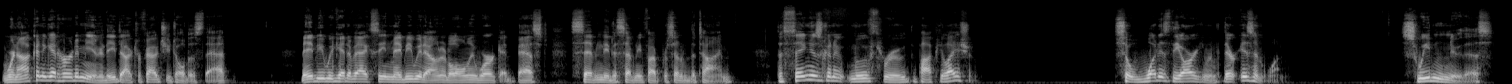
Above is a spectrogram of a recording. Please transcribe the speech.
We're not going to get herd immunity. Dr. Fauci told us that. Maybe we get a vaccine, maybe we don't. It'll only work at best 70 to 75% of the time. The thing is going to move through the population. So, what is the argument? There isn't one. Sweden knew this,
